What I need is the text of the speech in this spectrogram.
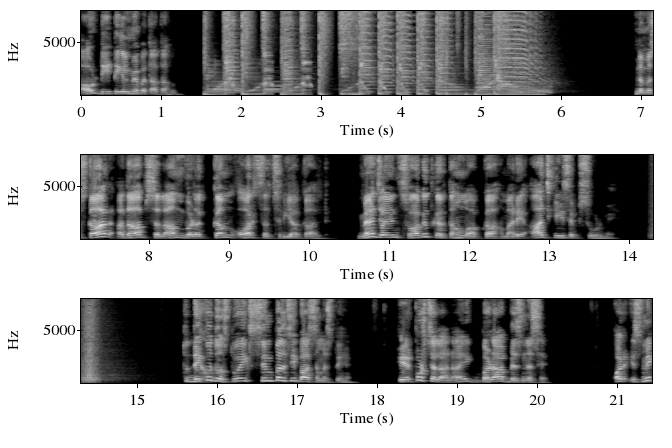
आओ डिटेल में बताता हूँ। नमस्कार, आदाब, सलाम, वड़क्कम और सत मैं जयंत, स्वागत करता हूँ आपका हमारे आज के इस एपिसोड में। तो देखो दोस्तों, एक सिंपल सी बात समझते हैं। एयरपोर्ट चलाना एक बड़ा बिज़नेस है और इसमें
